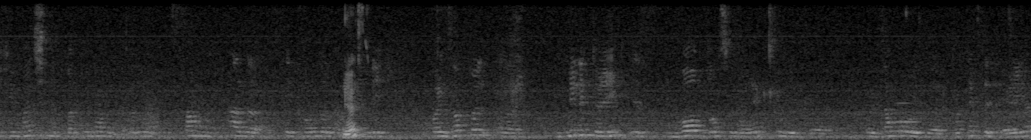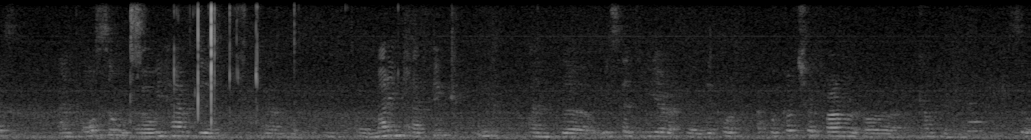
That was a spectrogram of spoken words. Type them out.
if you mentioned it, but we have uh, some other stakeholders. Yes. actually. For example, uh, military is involved also directly with, uh, for example, with the. And also uh, we have the um, uh, marine traffic. And uh, we said here uh, the aquaculture farmer or uh, company. So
